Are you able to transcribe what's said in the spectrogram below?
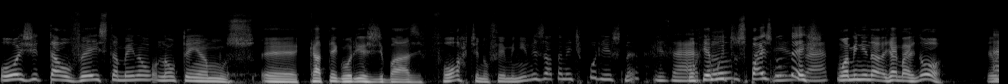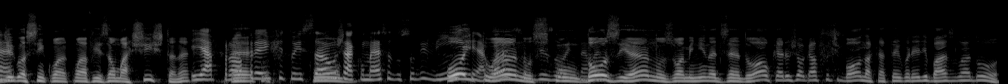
hoje talvez também não, não tenhamos é, categorias de base forte no feminino exatamente por isso, né? Exato. Porque muitos pais não deixam. Exato. Uma menina, já imaginou? Eu É. digo assim, com a, com a visão machista, né? E a própria É, instituição com já começa do sub-20. Oito é anos, sub-18, com né? Mas 12 anos, uma menina dizendo, ó, eu quero jogar futebol na categoria de base lá do...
